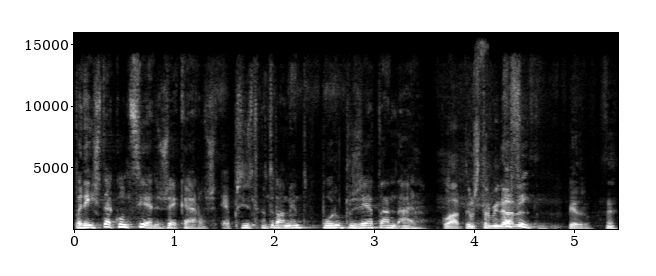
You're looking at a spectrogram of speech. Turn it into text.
para isto acontecer, José Carlos, é preciso naturalmente pôr o projeto a andar. Claro, temos de terminar, Enfim, Pedro.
